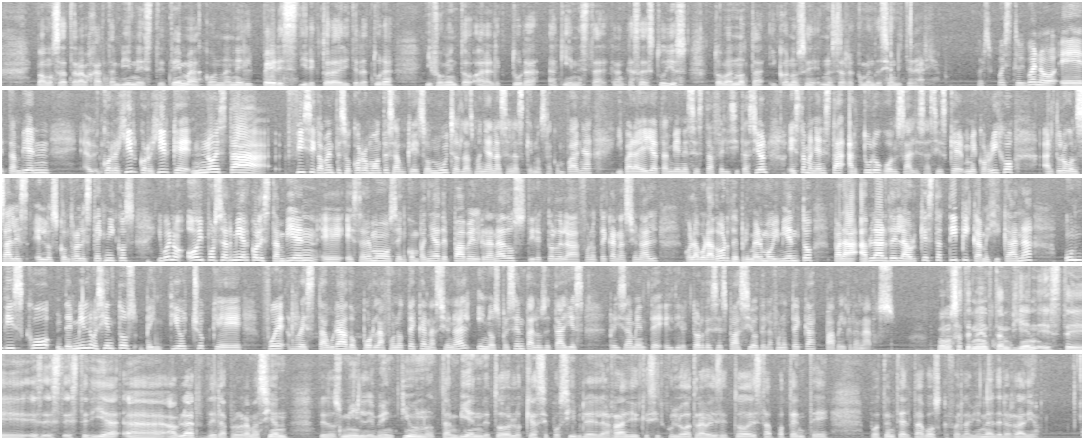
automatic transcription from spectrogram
Vamos a trabajar también este tema con Anel Pérez, directora de literatura y fomento a la lectura aquí en esta gran casa de estudios. Toma nota y conoce nuestra recomendación literaria. Por supuesto, y bueno, eh, también eh, corregir, corregir que no está físicamente Socorro Montes, aunque son muchas las mañanas en las que nos acompaña y para ella también es esta felicitación. Esta mañana está Arturo González, así es que me corrijo, Arturo González en los controles técnicos. Y bueno, hoy por ser miércoles también eh, estaremos en compañía de Pavel Granados, director de la Fonoteca Nacional, colaborador de Primer Movimiento, para hablar de la orquesta típica mexicana, un disco de 1928 que fue restaurado por la Fonoteca Nacional y nos presenta los detalles precisamente el director de ese espacio de la Fonoteca, Pavel Granados. Vamos a tener también este, este, día a hablar de la programación de 2021, también de todo lo que hace posible la radio y que circuló a través de toda esta potente, potente altavoz que fue la Bienal de la Radio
